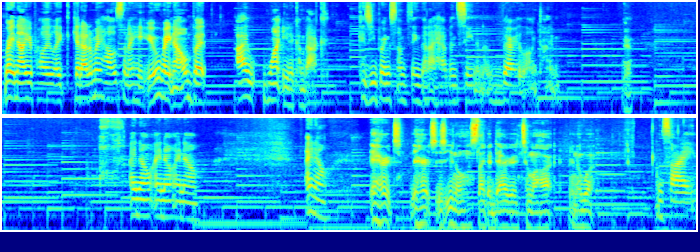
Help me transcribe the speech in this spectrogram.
Right now you're probably like, get out of my house and I hate you right now, but I want you to come back. Because you bring something that I haven't seen in a very long time. Yeah. I know, I know, I know. I know. It hurts. It hurts. It's, you know, it's like a dagger to my heart. You know what? I'm sorry.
